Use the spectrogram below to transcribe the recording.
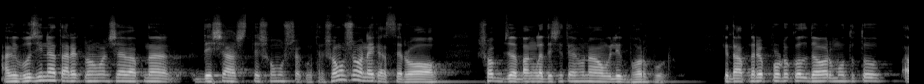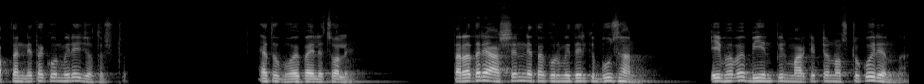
আমি বুঝি না তারেক রহমান সাহেব আপনার দেশে আসতে সমস্যা কোথায়? সমস্যা অনেক আছে, র, সব বাংলাদেশে তো এখন আওয়ামী লীগ ভরপুর। কিন্তু আপনারা প্রোটোকল দেওয়ার মতো তো আপনার নেতাকর্মীরাই যথেষ্ট। এত ভয় পাইলে চলে। তাড়াতাড়ি আসেন, নেতাকর্মীদেরকে বুঝান। এইভাবে বিএনপির মার্কেটটা নষ্ট করেন না।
